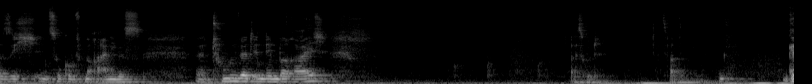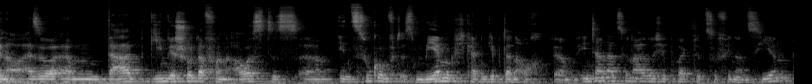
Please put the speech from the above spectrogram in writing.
äh, sich in Zukunft noch einiges tun wird in dem Bereich. Alles gut. 20 Minuten. Genau, also ähm, da gehen wir schon davon aus, dass ähm, in Zukunft es mehr Möglichkeiten gibt, dann auch ähm, international solche Projekte zu finanzieren.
